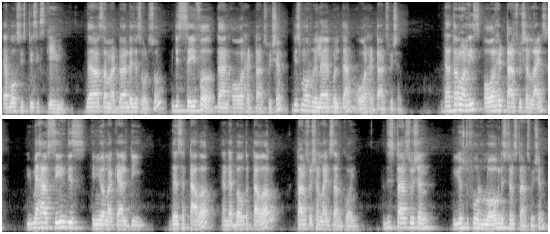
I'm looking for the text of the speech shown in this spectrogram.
above 66 kV. There are some advantages also. It is safer than overhead transmission. It is more reliable than overhead transmission. The other one is overhead transmission lines. You may have seen this in your locality. There's a tower and above the tower transmission lines are going. This transmission used for long distance transmission.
